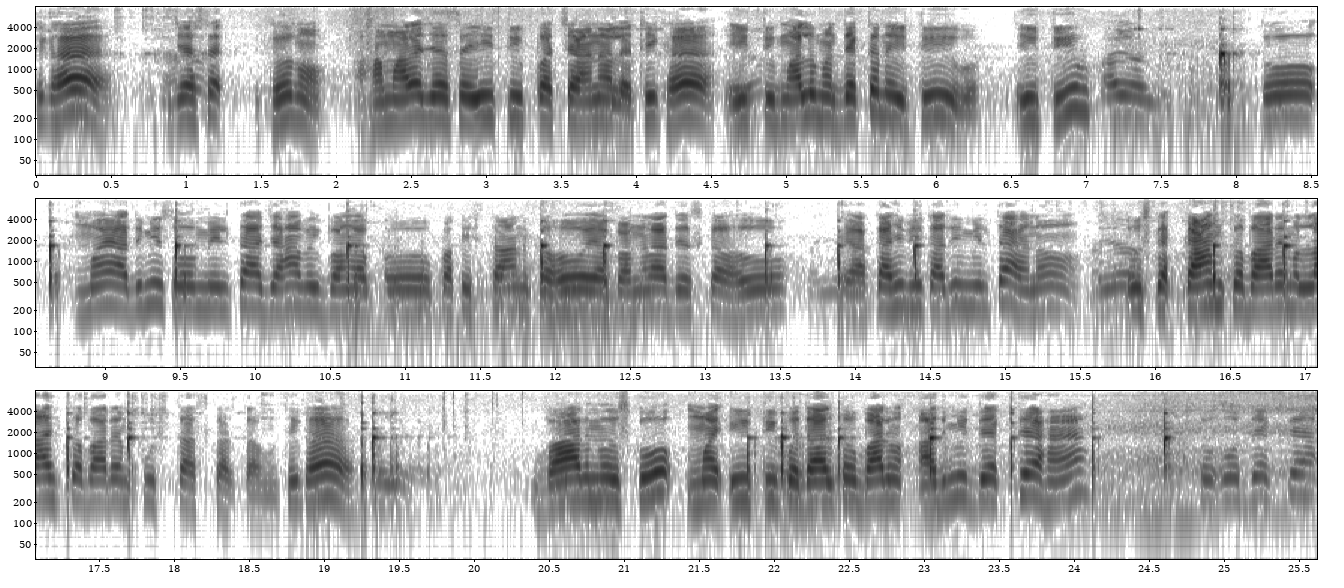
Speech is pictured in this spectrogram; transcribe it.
ठीक है? जैसे सुनो हमारे जैसे यूट्यूब पर चैनल है ठीक है? यूट्यूब मालूम है देखते ना यूट्यूब यूट्यूब तो मैं आदमी से मिलता है जहाँ भी पाकिस्तान का हो या बांग्लादेश का हो कहीं भी आदमी मिलता है ना तो उसके काम के बारे में लाइफ के बारे में पूछताछ करता हूँ ठीक है? बाद में उसको मैं यूट्यूब पर डालता हूँ। बाद में आदमी देखते हैं तो वो देखते हैं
